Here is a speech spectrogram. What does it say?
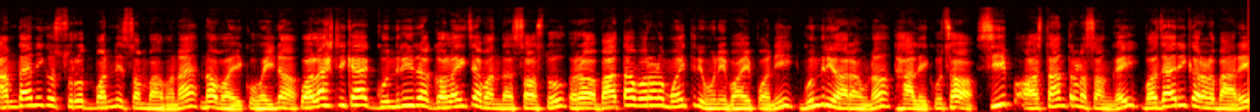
आमदानीको स्रोत बन्ने सम्भावना नभएको होइन। प्लास्टिकका गुन्द्री र गलैँचा भन्दा सस्तो र वातावरण मैत्री हुने भए पनि गुन्द्री हराउन थालेको छ। सिप हस्तान्तरण सँगै बजारीकरण बारे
